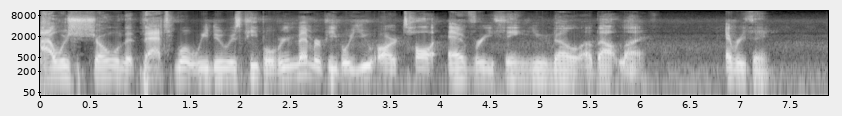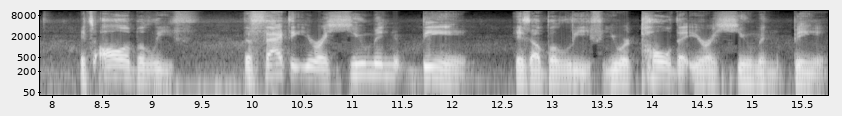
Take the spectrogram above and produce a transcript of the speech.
I was shown that that's what we do as people. Remember, people, you are taught everything you know about life. Everything. It's all a belief. The fact that you're a human being is a belief. You are told that you're a human being.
